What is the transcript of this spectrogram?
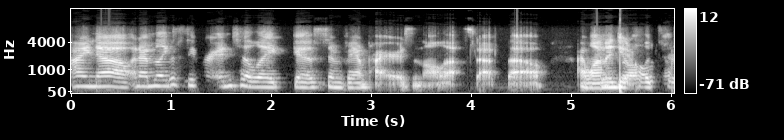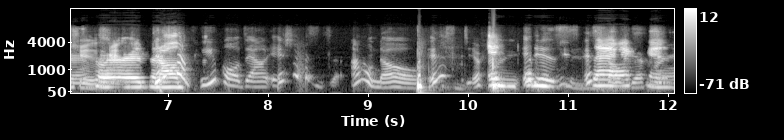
I know, and I'm like super into like ghosts and vampires and all that stuff. So I want to do all the Culture. tours and all. Different people down. It's just I don't know. It's different. And it the. It's so different.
